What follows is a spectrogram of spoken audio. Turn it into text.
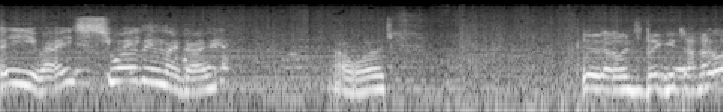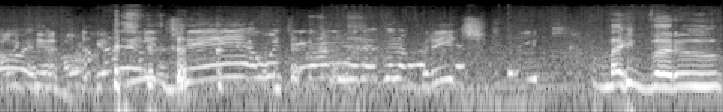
Hey, why you swerving, my guy? Oh, word. Yo, that one's take each other out here. DJ, I went to God, we're in a bridge. Bye, Baru.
